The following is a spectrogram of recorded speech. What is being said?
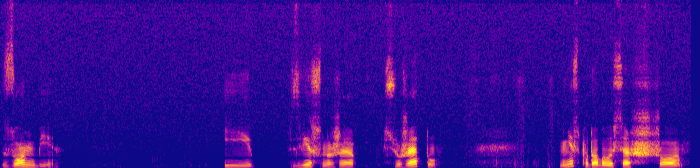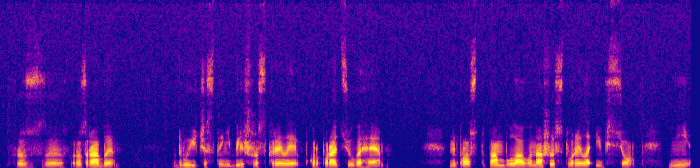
зомбі і, звісно ж, сюжету, мені сподобалося, що роз, розраби в другій частині більш розкрили корпорацію ВГМ. Не просто там була вона щось створила і все. Ні.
